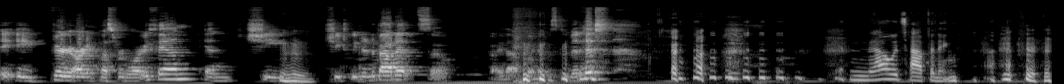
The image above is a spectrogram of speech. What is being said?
a, a, very ardent Quest for Glory fan, and she mm-hmm. she tweeted about it. So by that point, I was committed. now it's happening.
